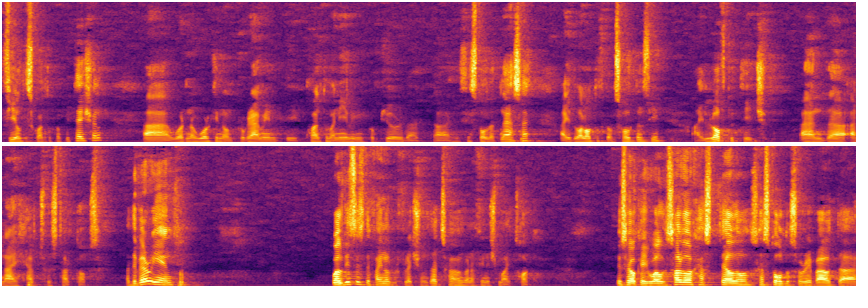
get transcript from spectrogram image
field is quantum computation. Uh, we're now working on programming the quantum annealing computer that uh, is installed at NASA. I do a lot of consultancy. I love to teach, and, uh, and I have two startups. At the very end, well, this is the final reflection. That's how I'm going to finish my talk. You say, okay, well, Salvador has, tell us, has told the story about uh,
